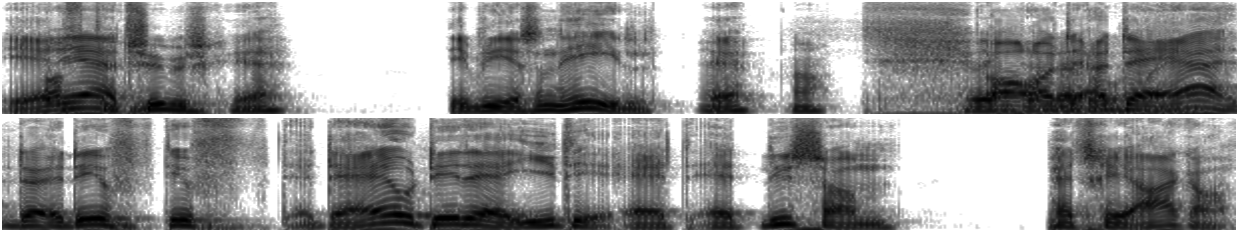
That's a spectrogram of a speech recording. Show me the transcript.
Ja, det ofte. er typisk, ja. Det bliver sådan helt, ja. ja. Nå. Og, og, der, og der, er, der, det det er, der er jo det der i det, at, at ligesom patriarker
